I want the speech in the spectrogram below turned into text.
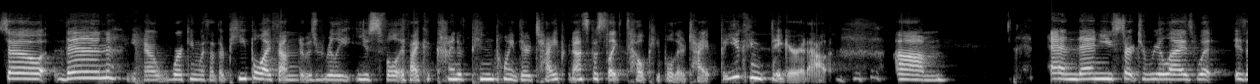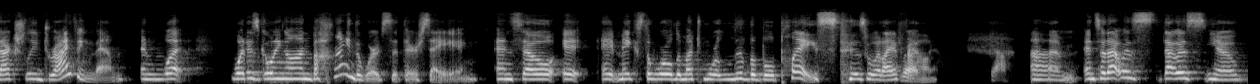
So then, you know, working with other people, I found that it was really useful if I could kind of pinpoint their type. You're not supposed to like tell people their type, but you can figure it out. Um, and then you start to realize what is actually driving them and what what is going on behind the words that they're saying. And so it it makes the world a much more livable place is what i found. Right. yeah. Um and so that was that was you know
